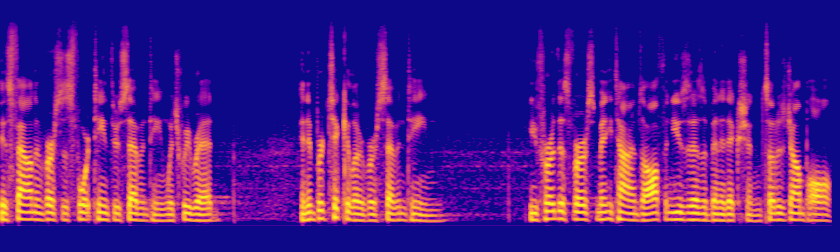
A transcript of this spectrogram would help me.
is found in verses 14 through 17, which we read, and in particular, verse 17. You've heard this verse many times. I often use it as a benediction. So does John Paul.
